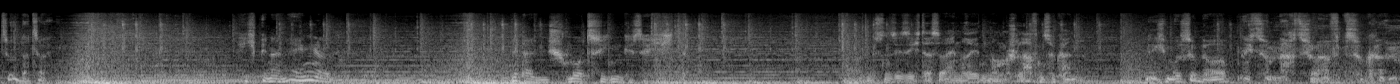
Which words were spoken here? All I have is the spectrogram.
zu überzeugen. Ich bin ein Engel mit einem schmutzigen Gesicht. Müssen Sie sich das einreden, um schlafen zu können? Ich muss überhaupt nichts, um nachts schlafen zu können.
